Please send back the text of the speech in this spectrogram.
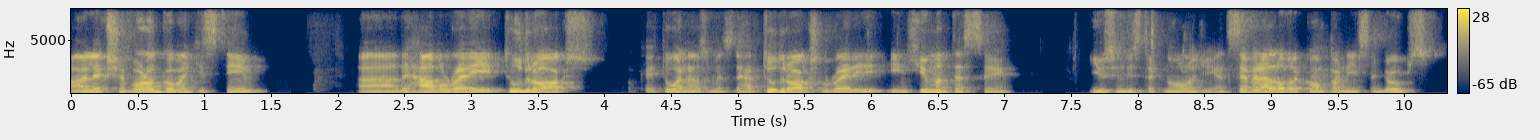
Alex Shaporonkov and his team. Uh, they have already two drugs, okay, two announcements. They have two drugs already in human testing using this technology. And several other companies and groups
